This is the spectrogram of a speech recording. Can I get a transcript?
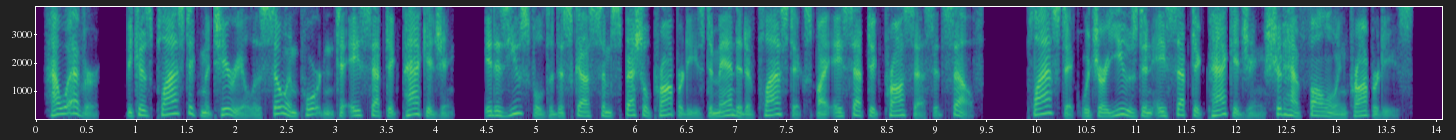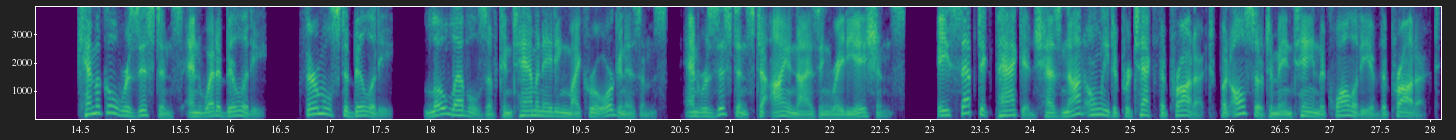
However, because plastic material is so important to aseptic packaging, it is useful to discuss some special properties demanded of plastics by aseptic process itself. Plastic which are used in aseptic packaging should have following properties. Chemical resistance and wettability, thermal stability, low levels of contaminating microorganisms, and resistance to ionizing radiations. Aseptic package has not only to protect the product but also to maintain the quality of the product.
